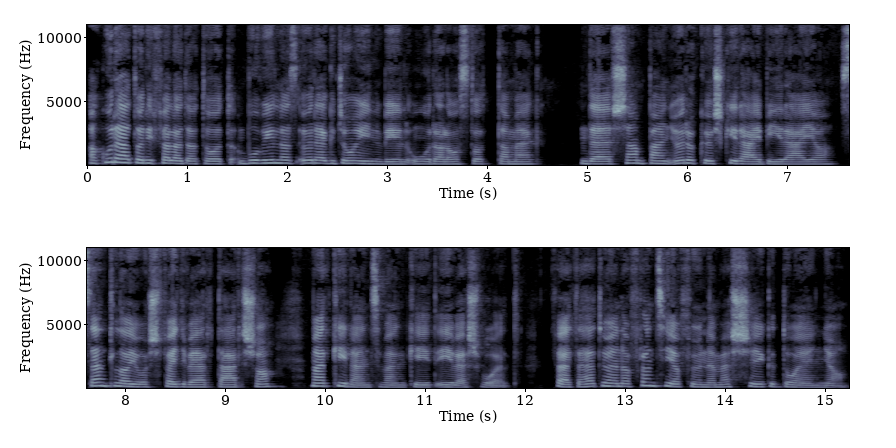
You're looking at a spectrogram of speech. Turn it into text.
A kurátori feladatot Bouville az öreg Joinville úrral osztotta meg, de Champagne örökös királybírája, Szent Lajos fegyvertársa már 92 éves volt, feltehetően a francia főnemesség doenja.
